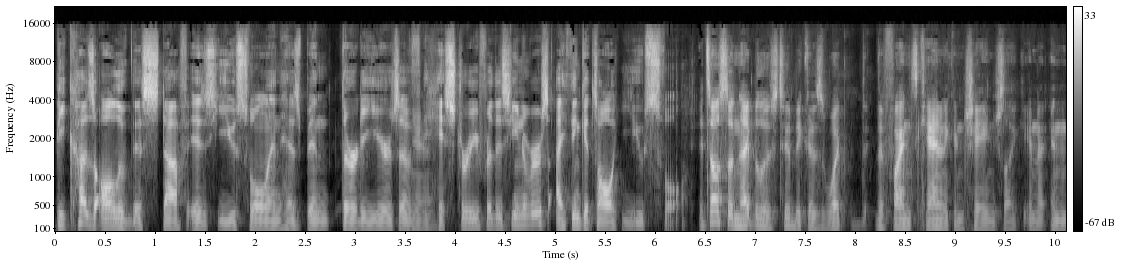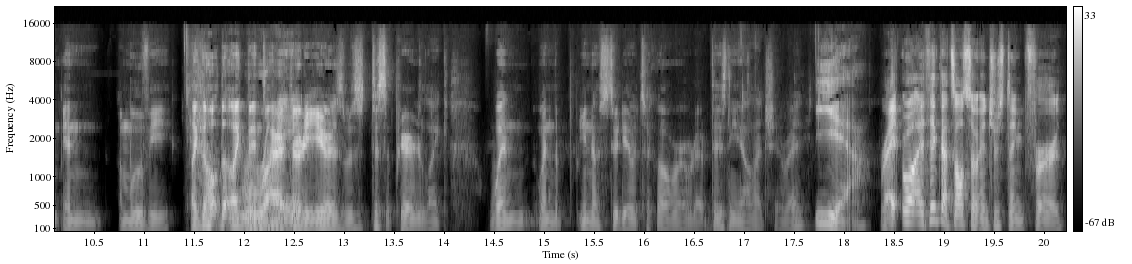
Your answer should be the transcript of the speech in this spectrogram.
because all of this stuff is useful and has been 30 years of Yeah. history for this universe, I think it's all useful. It's also nebulous too because what d- defines canon can change like in a, in in a movie. Like the whole like the entire thirty years was disappeared. Like when when the you know studio took over or whatever Disney and all that shit, right? Yeah. Right. Well, I think that's also interesting for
